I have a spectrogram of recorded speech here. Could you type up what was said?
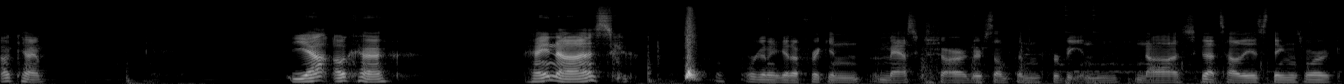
Okay. Yeah, okay. Hey Nosk. We're gonna get a freaking mask shard or something for beating Nosk. That's how these things work.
